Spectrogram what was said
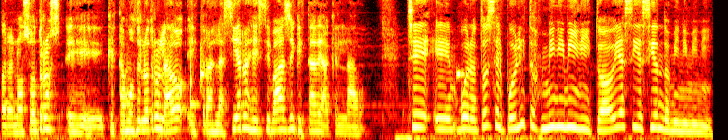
para nosotros eh, que estamos del otro lado, tras la sierra es ese valle que está de aquel lado. Che, eh, bueno, entonces el pueblito es mini mini, todavía sigue siendo mini mini.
